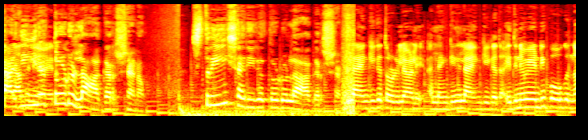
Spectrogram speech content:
ശരീരത്തോടുള്ള ആകർഷണം. സ്ത്രീ ശരീരത്തോടുള്ള ആകർഷണം. ലൈംഗിക തൊഴിലാളി അല്ലെങ്കിൽ ലൈംഗികത. ഇതിനു വേണ്ടി പോകുന്ന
